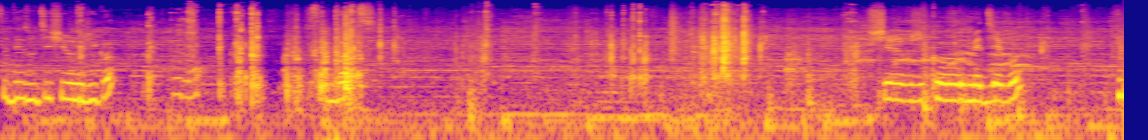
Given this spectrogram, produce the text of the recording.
C'est des outils chirurgicaux? Chirurgicaux médiévaux.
